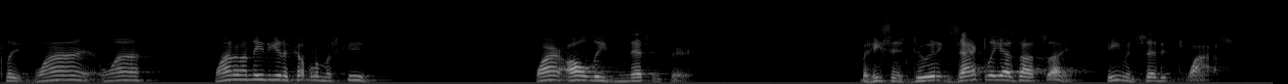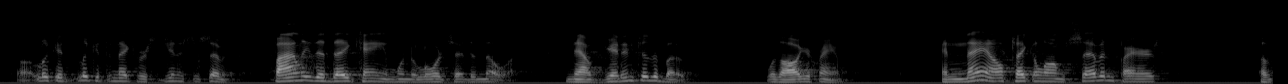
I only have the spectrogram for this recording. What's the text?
Please, why, why, why do I need to get a couple of mosquitoes? Why are all these necessary? But he says, do it exactly as I say. He even said it twice. Uh, look, at, look at the next verse, Genesis 7. Finally, the day came when the Lord said to Noah, Now get into the boat with all your family. And now take along seven pairs of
